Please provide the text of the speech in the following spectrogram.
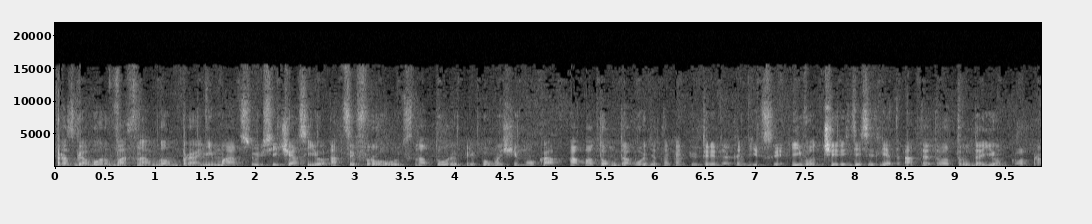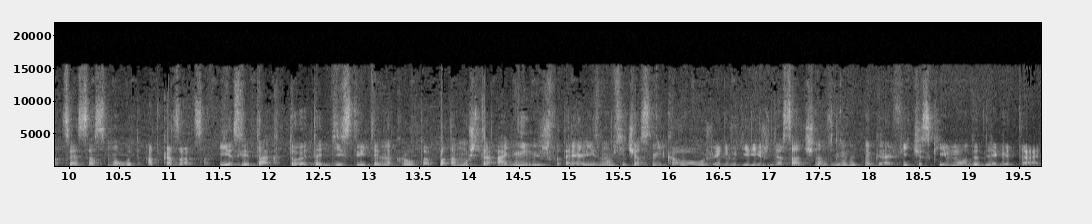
Разговор в основном про анимацию. Сейчас ее оцифровывают с натуры при помощи мокап, а потом доводят на компьютере до кондиции. И вот через 10 лет от этого трудоемкого процесса смогут отказаться. Если так, то это действительно круто, потому что одним лишь фотореализмом сейчас никого уже не удивишь. Достаточно взглянуть на графические моды для GTA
